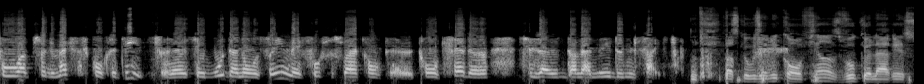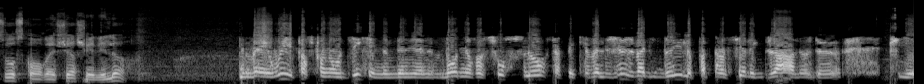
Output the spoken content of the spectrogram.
faut absolument que ça se concrétise. Euh, c'est beau d'annoncer, mais il faut que ce soit con- euh, concret dans l'année 2016. Parce que vous avez confiance, vous, que la ressource qu'on recherche, elle est là. Ben oui, parce qu'on nous dit qu'il y a une, bonne ressource là, ça fait qu'ils veulent juste valider le potentiel exact là, puis euh,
